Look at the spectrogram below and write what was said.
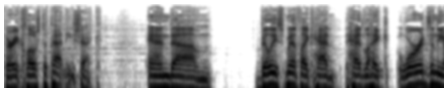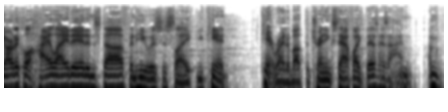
very close to Pat Neshek, and um, Billy Smith like had had like words in the article highlighted and stuff, and he was just like, "You can't you can't write about the training staff like this." I said, "I'm I'm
